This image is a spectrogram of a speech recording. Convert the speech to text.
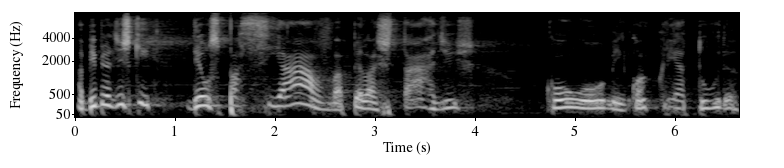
A Bíblia diz que Deus passeava pelas tardes com o homem, com a criatura.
